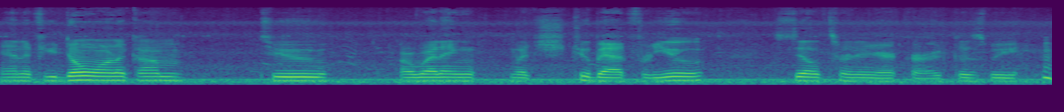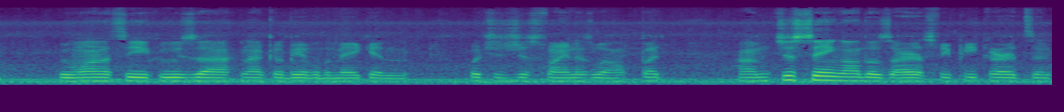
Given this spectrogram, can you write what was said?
And if you don't want to come to our wedding, which too bad for you, still turning your card because we we want to see who's uh, not going to be able to make it, and, which is just fine as well. But um, just seeing all those RSVP cards and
